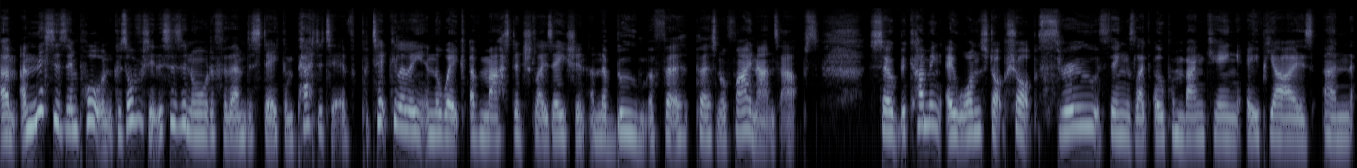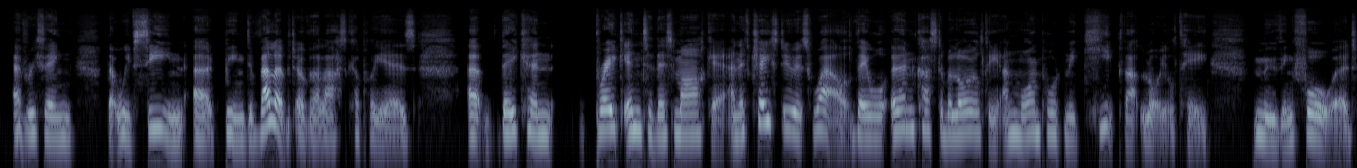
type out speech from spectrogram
Um, and this is important because obviously this is in order for them to stay competitive, particularly in the wake of mass digitalization and the boom of personal finance apps. So, becoming a one stop shop through things like open banking, APIs, and everything that we've seen uh, being developed over the last couple of years, uh, they can break into this market. And if Chase do as well, they will earn customer loyalty and more importantly, keep that loyalty moving forward.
